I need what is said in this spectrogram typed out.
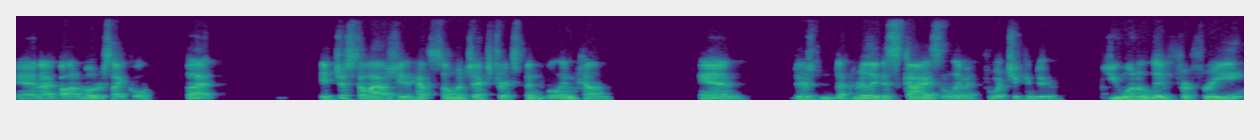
and I bought a motorcycle. But it just allows you to have so much extra expendable income and there's really the sky's the limit for what you can do. If you want to live for free,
